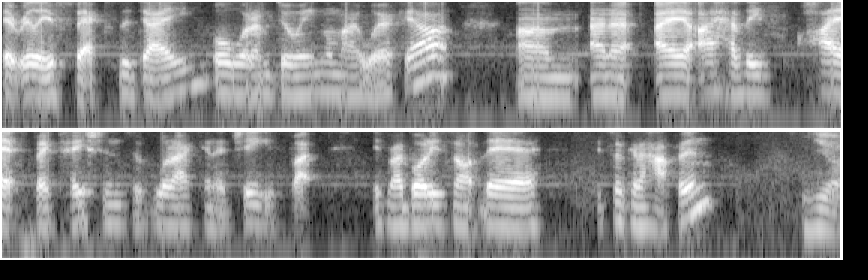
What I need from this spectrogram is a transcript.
it really affects the day or what I'm doing or my workout. Um, and I, I, I have these high expectations of what I can achieve, but if my body's not there, it's not going to happen. Yeah,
